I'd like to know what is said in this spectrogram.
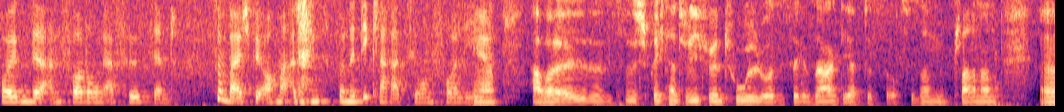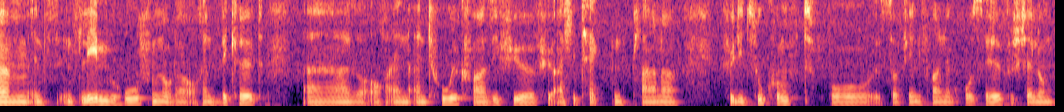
folgende Anforderungen erfüllt sind zum Beispiel auch mal allein so eine Deklaration vorlegen. Ja, aber es spricht natürlich für ein Tool, du hast es ja gesagt, ihr habt das auch zusammen mit Planern ähm, ins, ins Leben gerufen oder auch entwickelt. Äh, also auch ein, ein Tool quasi für, für Architekten, Planer für die Zukunft, wo es auf jeden Fall eine große Hilfestellung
